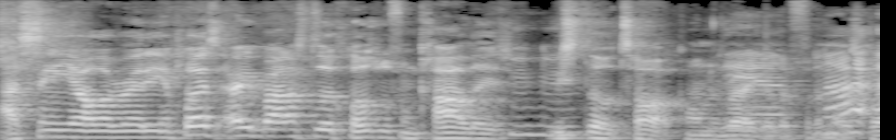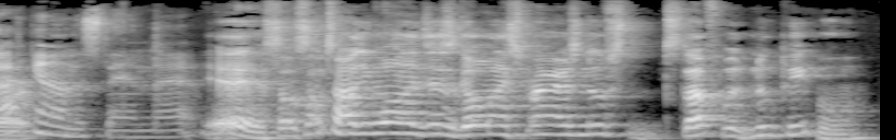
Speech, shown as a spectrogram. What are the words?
I seen y'all already, and plus, everybody I'm still close with from college. We mm-hmm. still talk on the regular for the no, most part. I, I can understand that. Yeah, so sometimes you want to just go and experience new stuff with new people.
